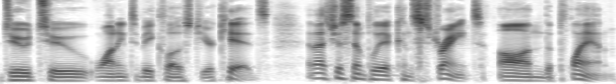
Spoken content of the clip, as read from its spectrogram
due to wanting to be close to your kids. And that's just simply a constraint on the plan.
